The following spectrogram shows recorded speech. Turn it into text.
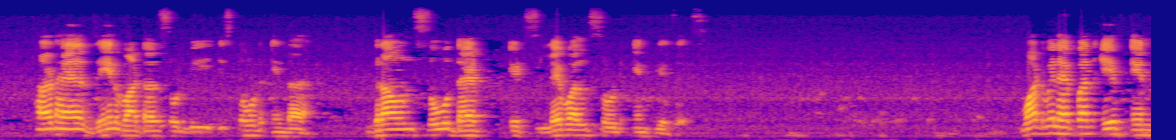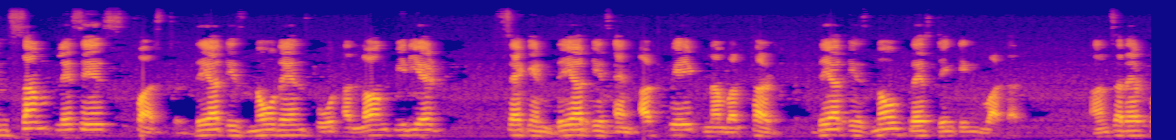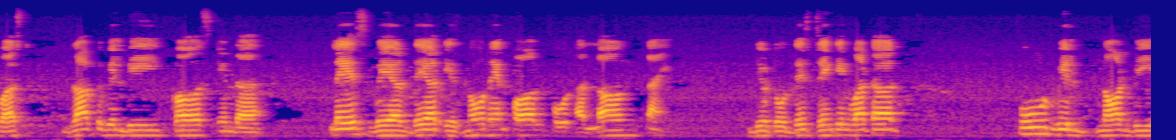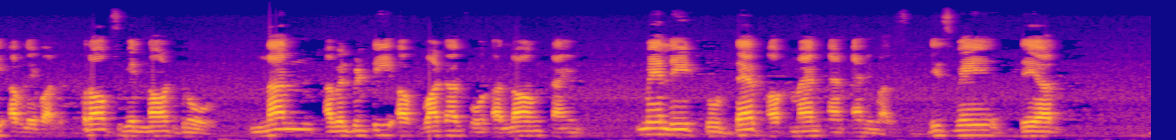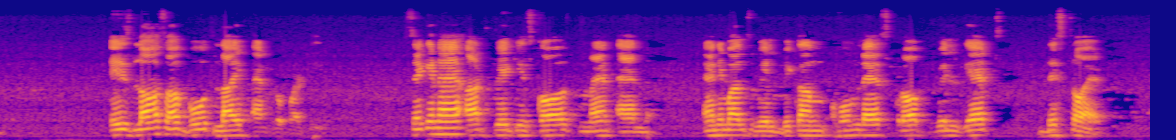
Third है rainwater should be stored in the ground so that its level should increases. What will happen if in some places first there is no rain for a long period Second, there is an earthquake. Number third, there is no fresh drinking water. Answer F first. Drought will be caused in the place where there is no rainfall for a long time. Due to this drinking water, food will not be available. Crops will not grow. Non availability of water for a long time may lead to death of man and animals. This way there is loss of both life and property. Second earthquake is caused man and animals will become homeless, crop will get destroyed.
